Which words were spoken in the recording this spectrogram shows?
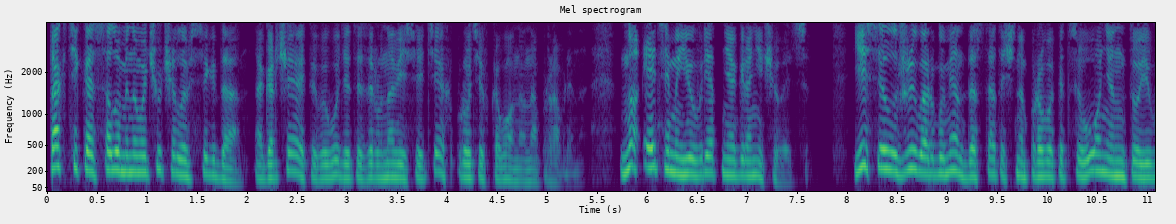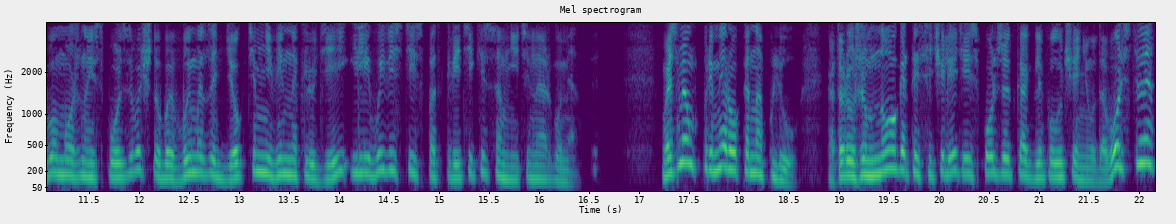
Тактика соломенного чучела всегда огорчает и выводит из равновесия тех, против кого она направлена. Но этим ее вред не ограничивается. Если лживый аргумент достаточно провокационен, то его можно использовать, чтобы вымазать дегтем невинных людей или вывести из-под критики сомнительные аргументы. Возьмем, к примеру, коноплю, которую уже много тысячелетий используют как для получения удовольствия,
